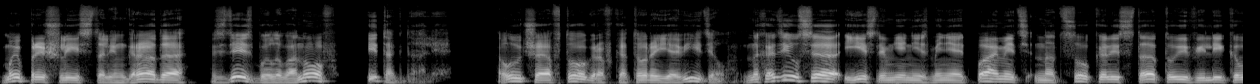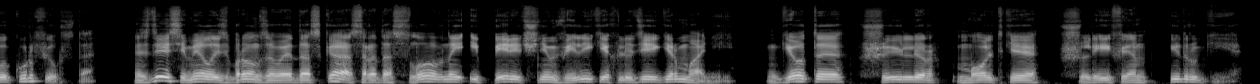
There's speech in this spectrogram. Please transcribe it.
мы пришли из Сталинграда, здесь был Иванов и так далее. Лучший автограф, который я видел, находился, если мне не изменяет память, на цоколе статуи великого Курфюрста, Здесь имелась бронзовая доска с родословной и перечнем великих людей Германии. Гёте, Шиллер, Мольтке, Шлиффен и другие.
